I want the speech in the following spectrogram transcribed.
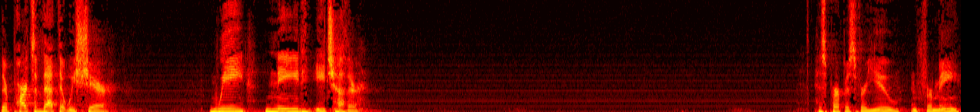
There are parts of that that we share. We need each other. His purpose for you and for me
